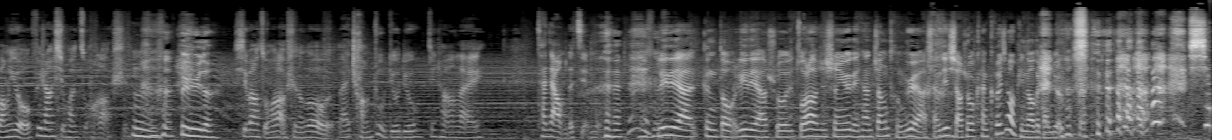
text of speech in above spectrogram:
网友非常喜欢祖航老师，嗯，必须的，希望祖航老师能够来常驻丢丢，经常来。参加我们的节目，Lydia 更逗。Lydia 说：“左老师声音有点像张腾岳啊，想起小时候看科教频道的感觉了，笑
